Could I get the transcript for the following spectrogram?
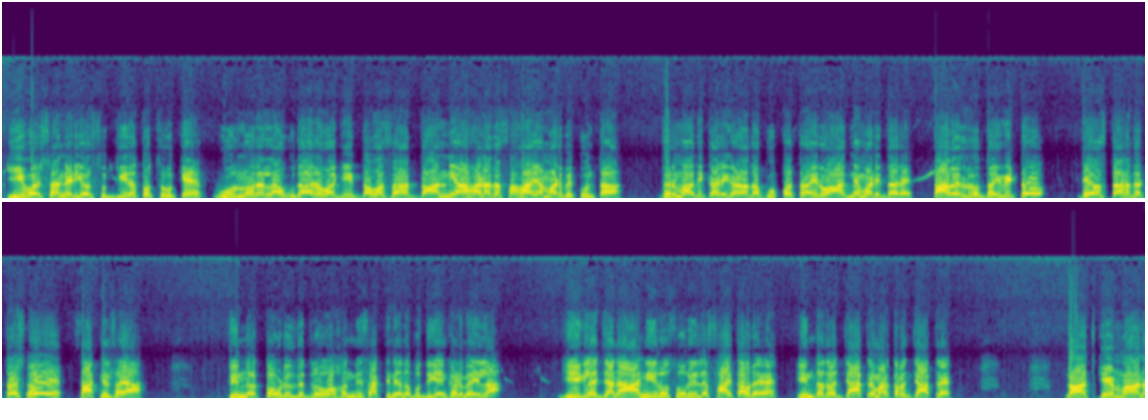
ಈ ವರ್ಷ ನಡೆಯೋ ಸುಗ್ಗಿ ರಥೋತ್ಸವಕ್ಕೆ ಊರ್ನವರೆಲ್ಲ ಉದಾರವಾಗಿ ದವಸ ಧಾನ್ಯ ಹಣದ ಸಹಾಯ ಮಾಡಬೇಕು ಅಂತ ಧರ್ಮಾಧಿಕಾರಿಗಳಾದ ಭೂಪತ್ರ ಇರೋ ಆಜ್ಞೆ ಮಾಡಿದ್ದಾರೆ. ತಾವೆಲ್ಲರೂ ದಯವಿಟ್ಟು ದೇವಸ್ಥಾನದ ಟ್ರಸ್ಟ್ ಸಾಕ್ ತಿನ್ನ ತೌಡಿಲ್ದಿದ್ರು ಹಂದಿ ಸಾಕ್ತೀನಿ ಅನ್ನೋ ಬುದ್ಧಿಗೆ ಏನ್ ಕಡಿಮೆ ಇಲ್ಲ. ಈಗ್ಲೇ ಜನ ನೀರು ಸೂರು ಇಲ್ಲದೆ ಸಾಯ್ತಾವ್ರೆ. ಇಂಥದ್ರ ಜಾತ್ರೆ ಮಾಡ್ತಾರ ಜಾತ್ರೆ. ನಾಚಿಕೆ ಮಾನ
